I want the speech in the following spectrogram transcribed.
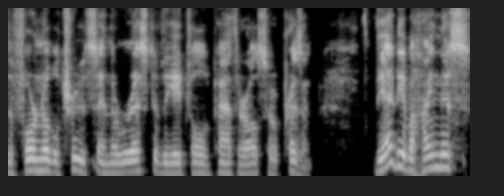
the Four Noble Truths and the rest of the Eightfold Path are also present. The idea behind this,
